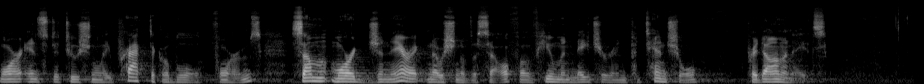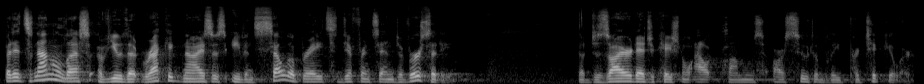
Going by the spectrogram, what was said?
more institutionally practicable forms, some more generic notion of the self, of human nature and potential, predominates. But it's nonetheless a view that recognizes, even celebrates difference and diversity. The desired educational outcomes are suitably particular.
